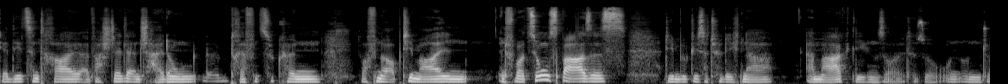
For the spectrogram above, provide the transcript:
ja dezentral einfach schnelle Entscheidungen äh, treffen zu können auf einer optimalen Informationsbasis, die möglichst natürlich nah am Markt liegen sollte. So und, und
